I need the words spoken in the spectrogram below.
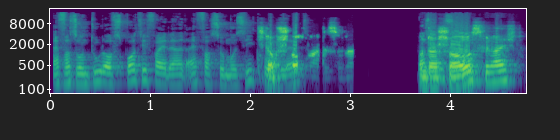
Einfach so ein Dude auf Spotify, der halt einfach so Musik Ich glaube, Show war das, oder? Unter Shows vielleicht?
